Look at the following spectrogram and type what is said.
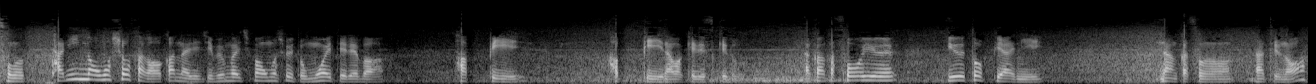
その他人の面白さが分かんないで自分が一番面白いと思えていればハッピーハッピーなわけですけどなかなかそういうユートピアになんかその何て言うの？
